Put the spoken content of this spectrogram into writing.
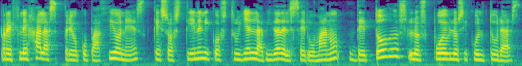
refleja las preocupaciones que sostienen y construyen la vida del ser humano de todos los pueblos y culturas.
